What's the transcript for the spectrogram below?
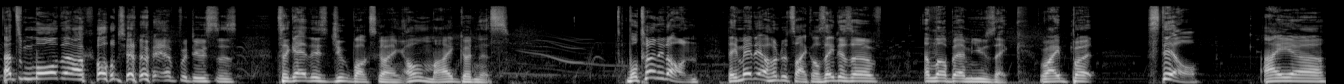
That's more than our coal generator produces to get this jukebox going. Oh my goodness. We'll turn it on. They made it 100 cycles. They deserve a little bit of music, right? But still, I, uh,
